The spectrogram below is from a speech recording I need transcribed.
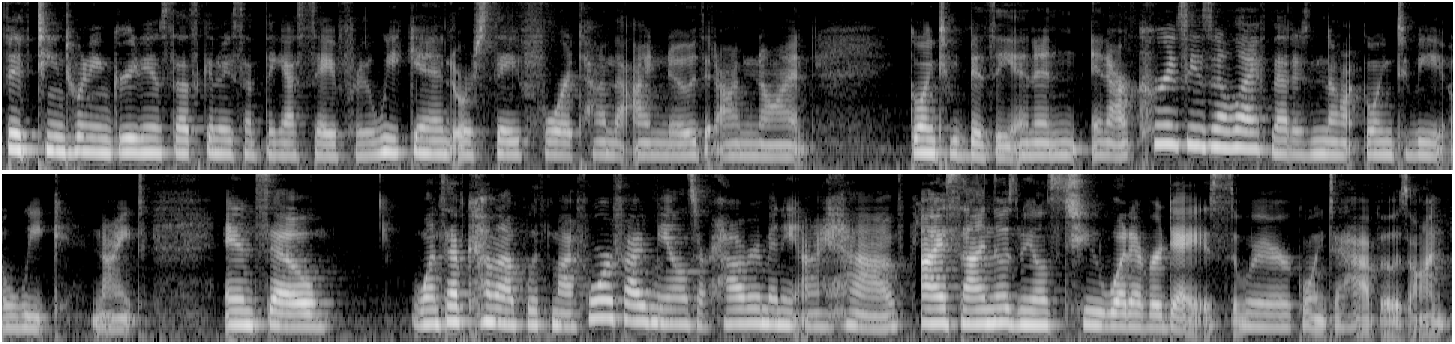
15, 20 ingredients, that's going to be something I save for the weekend or save for a time that I know that I'm not going to be busy. And in, in our current season of life, that is not going to be a week night. And so once I've come up with my four or five meals or however many I have, I assign those meals to whatever days we're going to have those on.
